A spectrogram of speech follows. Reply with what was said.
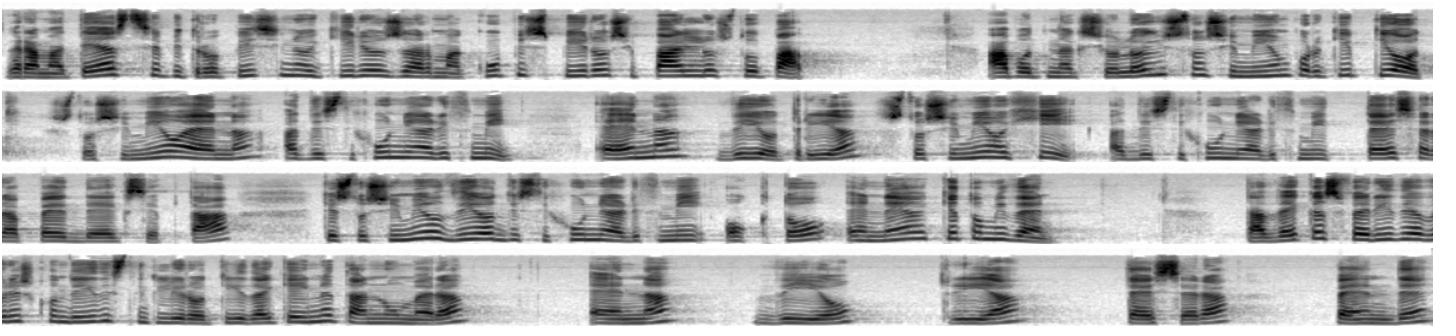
Γραμματέας της Επιτροπής είναι ο κύριος Ζαρμακούπης Σπύρος, υπάλληλος του ΟΠΑΠ. Από την αξιολόγηση των σημείων προκύπτει ότι στο σημείο 1 αντιστοιχούν οι αριθμοί 1, 2, 3, στο σημείο Χ αντιστοιχούν οι αριθμοί 4, 5, 6, 7 και στο σημείο 2 αντιστοιχούν οι αριθμοί 8, 9 και το 0. Τα 10 σφαιρίδια βρίσκονται ήδη στην κληροτίδα και είναι τα νούμερα 1, 2, 3, 4, 5,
